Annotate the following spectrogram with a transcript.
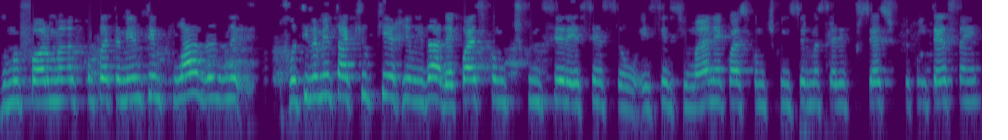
de uma forma completamente empolada relativamente àquilo que é a realidade. É quase como desconhecer a essência, a essência humana, é quase como desconhecer uma série de processos que acontecem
